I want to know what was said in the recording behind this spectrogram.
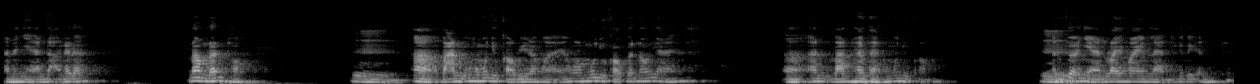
Anh ở nhà anh đợi nó đến. Nó không đến thì thôi. Ừ. à, và anh cũng không có nhu cầu đi ra ngoài không có nhu cầu kết nối với ai à, anh và anh hoàn toàn không có nhu cầu. Ừ. anh cứ ở nhà anh loay hoay anh làm những cái việc anh thích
